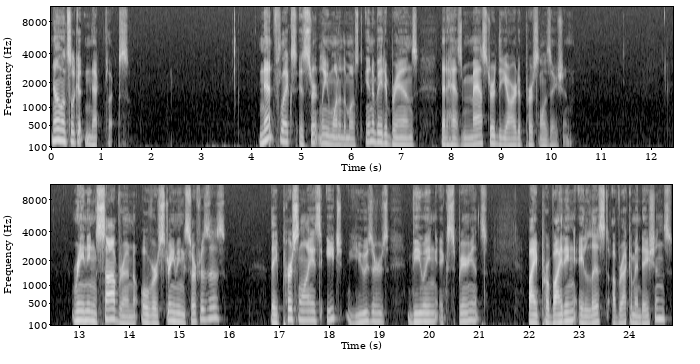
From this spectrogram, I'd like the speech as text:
Now let's look at Netflix. Netflix is certainly one of the most innovative brands that has mastered the art of personalization. Reigning sovereign over streaming surfaces, they personalize each user's viewing experience by providing a list of recommendations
